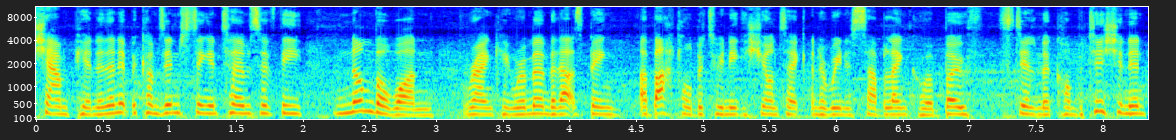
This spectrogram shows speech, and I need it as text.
champion. And then it becomes interesting in terms of the number one ranking. Remember, that's being a battle between Iga Swiatek and Aryna Sabalenka, who are both still in the competition. And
